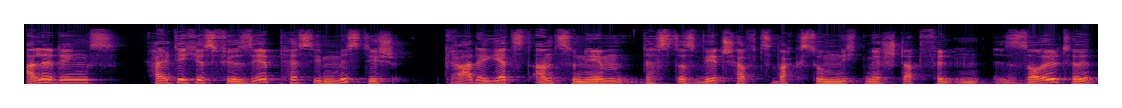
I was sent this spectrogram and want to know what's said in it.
Allerdings halte ich es für sehr pessimistisch, gerade jetzt anzunehmen, dass das Wirtschaftswachstum nicht mehr stattfinden sollte,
